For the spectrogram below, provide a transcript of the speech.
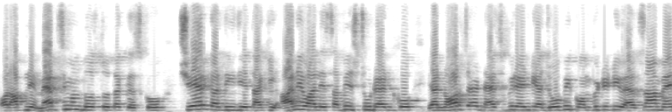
और अपने मैक्सिमम दोस्तों तक इसको शेयर कर दीजिए, ताकि आने वाले सभी स्टूडेंट को या नॉर्थ साइड एस्पिरेंट या जो भी कॉम्पिटिटिव एग्ज़ाम है,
